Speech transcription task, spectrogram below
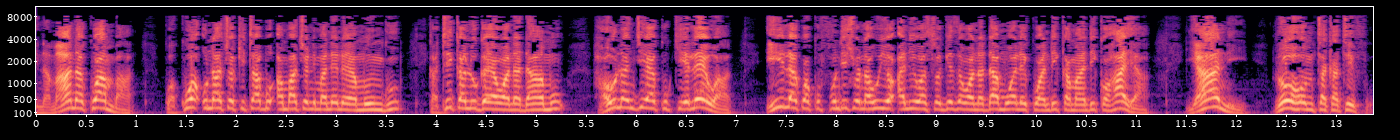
ina maana kwamba kwa kuwa unacho kitabu ambacho ni maneno ya mungu katika lugha ya wanadamu hauna njia ya kukielewa ila kwa kufundishwa na huyo aliyewasogeza wanadamu wale kuandika maandiko haya yani roho mtakatifu.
